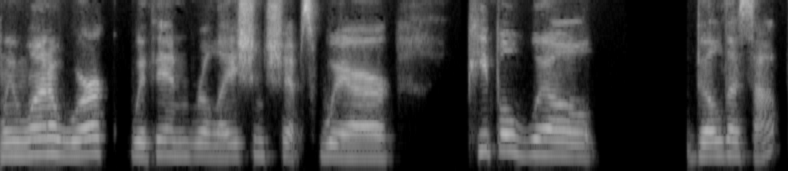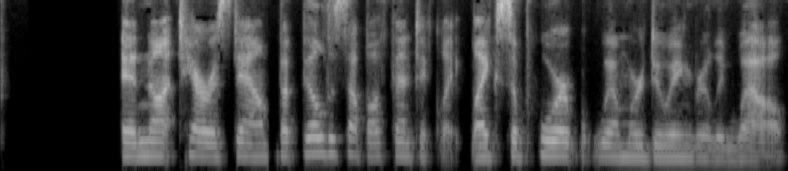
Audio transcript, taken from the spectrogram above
We want to work within relationships where people will build us up and not tear us down, but build us up authentically, like support when we're doing really well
